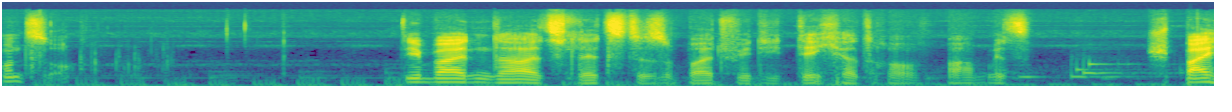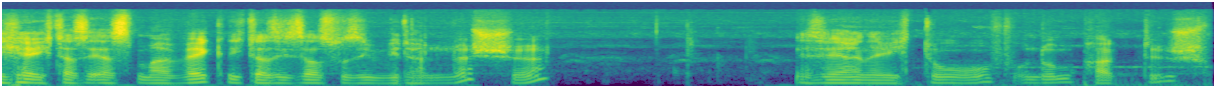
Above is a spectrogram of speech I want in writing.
Und so. Die beiden da als letzte, sobald wir die Dächer drauf haben. Jetzt speichere ich das erstmal weg. Nicht, dass ich es aus Versehen wieder lösche. Das wäre nämlich doof und unpraktisch.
